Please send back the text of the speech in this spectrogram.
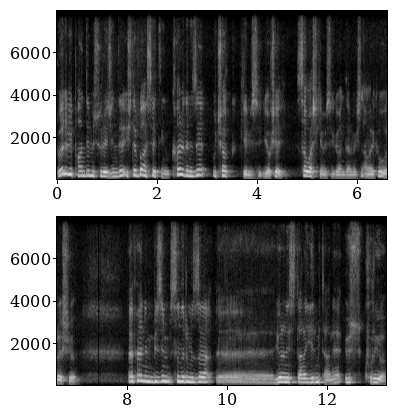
böyle bir pandemi sürecinde işte bahsettiğim Karadeniz'e uçak gemisi, yok şey savaş gemisi göndermek için Amerika uğraşıyor. Efendim bizim sınırımıza e, Yunanistan'a 20 tane üs kuruyor.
